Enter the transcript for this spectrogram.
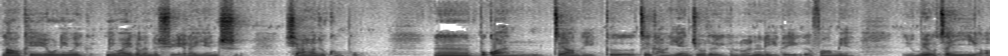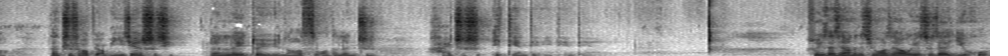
然后可以用另外一个另外一个人的血液来延迟，想想就恐怖。”嗯，不管这样的一个这场研究的一个伦理的一个方面有没有争议啊，但至少表明一件事情：人类对于脑死亡的认知还只是一点点一点点。所以在这样的一个情况之下，我一直在疑惑，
